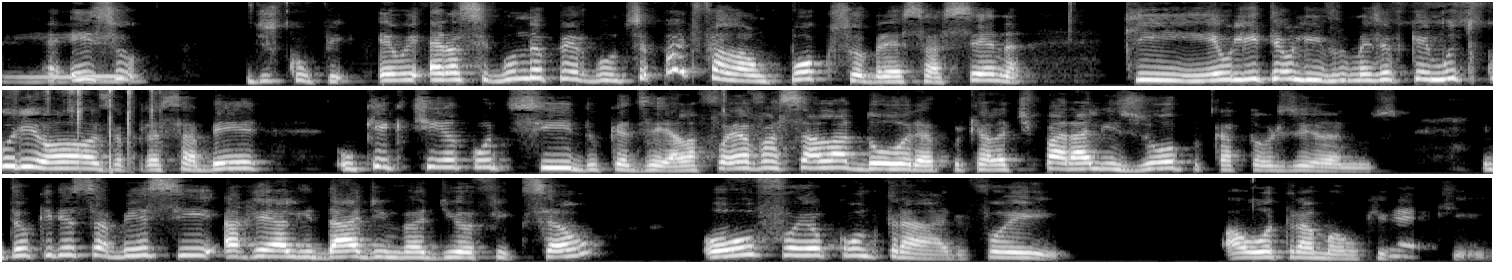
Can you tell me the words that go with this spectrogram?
E... É, isso, desculpe, eu, era a segunda pergunta. Você pode falar um pouco sobre essa cena? Que eu li teu livro, mas eu fiquei muito curiosa para saber o que, que tinha acontecido. Quer dizer, ela foi avassaladora, porque ela te paralisou por 14 anos. Então, eu queria saber se a realidade invadiu a ficção ou foi ao contrário, foi a outra mão que. É, que...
